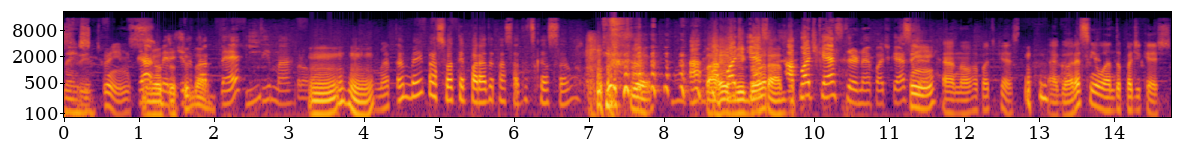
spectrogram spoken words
Lembra? Sweet Dreams. Em A outra Meredita tá belíssima. Uhum. Mas também passou a temporada passada descansando. É. A, Tá a, podcast, a podcaster, né? Podcaster. Sim, a nova podcast. Agora sim, o ano do podcast.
